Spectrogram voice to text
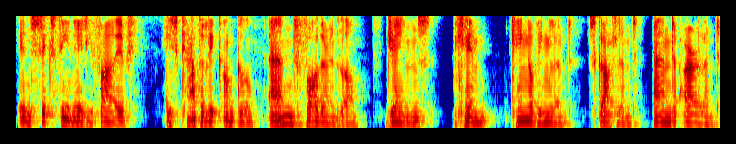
In 1685, his Catholic uncle and father in law, James, became King of England, Scotland, and Ireland.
